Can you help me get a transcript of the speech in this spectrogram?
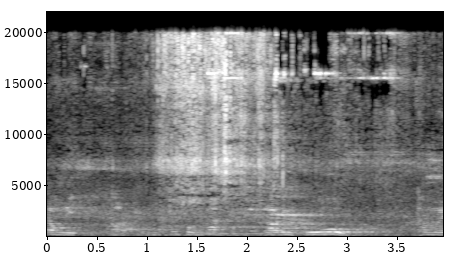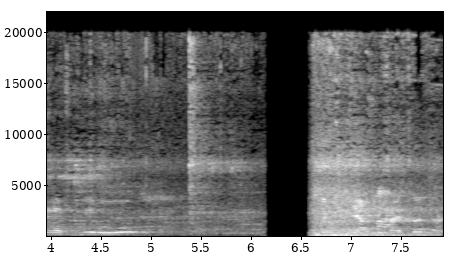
ตำหนิสอนผู้ชมว่าเราเป็นครู ทำไมเราถึงไม่รู้เป็นอย่างรีไซเคิลนะ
